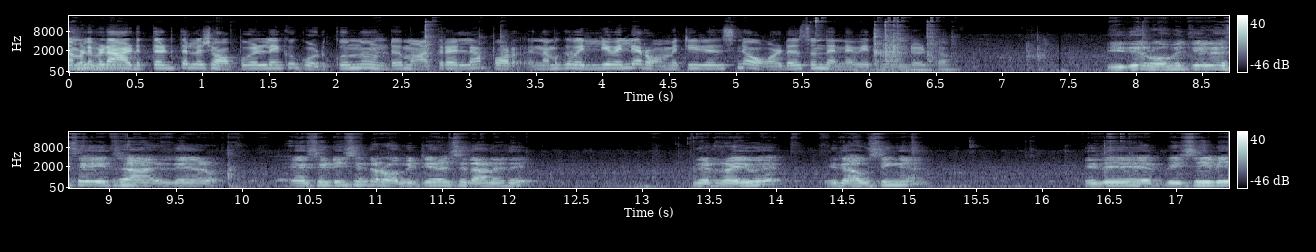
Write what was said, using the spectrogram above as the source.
നമ്മളിവിടെ അടുത്തടുത്തുള്ള ഷോപ്പുകളിലേക്ക് കൊടുക്കുന്നുണ്ട്. മാത്രമല്ല നമുക്ക് വലിയ വലിയ റോ മെറ്റീരിയൽസിന്റെ ഓർഡേഴ്സും തന്നെ വരുന്നുണ്ട് കേട്ടോ. ഇത് raw materials A C D സിന്റെ റോ മെറ്റീരിയൽസ് ഇതാണ് ഇത്. ഡ്രൈവ് ഇത് ഹൗസിങ് ഇത് പി സി ബി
